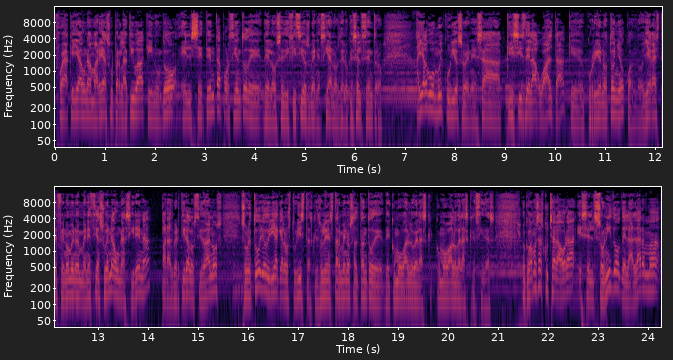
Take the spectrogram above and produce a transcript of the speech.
fue aquella una marea superlativa que inundó el 70% de, de los edificios venecianos, de lo que es el centro. Hay algo muy curioso en esa crisis del agua alta que ocurrió en otoño. Cuando llega este fenómeno en Venecia suena una sirena para advertir a los ciudadanos, sobre todo yo diría que a los turistas, que suelen estar menos al tanto de, cómo, lo de las, cómo va lo de las crecidas. Lo que vamos a escuchar ahora es el sonido de la alarma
